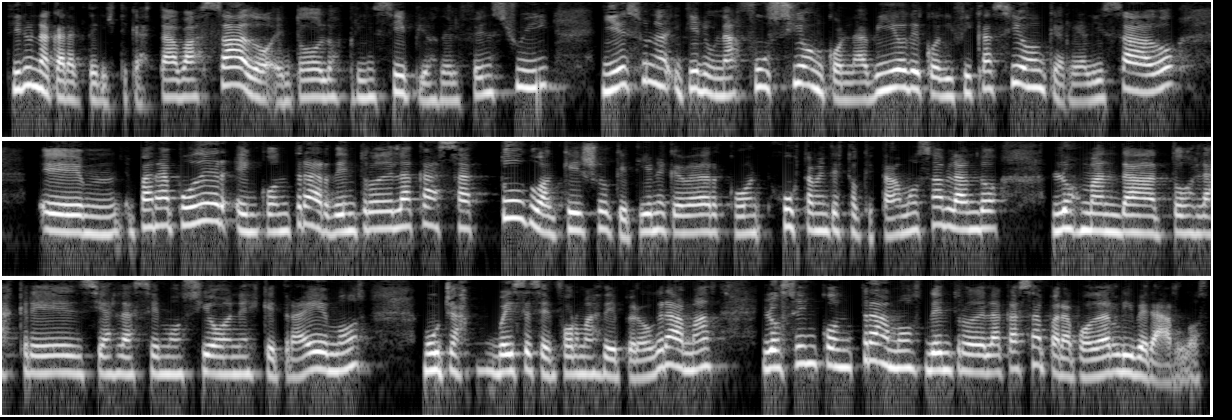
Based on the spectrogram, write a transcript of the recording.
tiene una característica. Está basado en todos los principios del Feng Shui y, es una, y tiene una fusión con la biodecodificación que he realizado Em, para poder encontrar dentro de la casa todo aquello que tiene que ver con justamente esto que estábamos hablando, los mandatos, las creencias, las emociones que traemos, muchas veces en formas de programas, los encontramos dentro de la casa para poder liberarlos.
